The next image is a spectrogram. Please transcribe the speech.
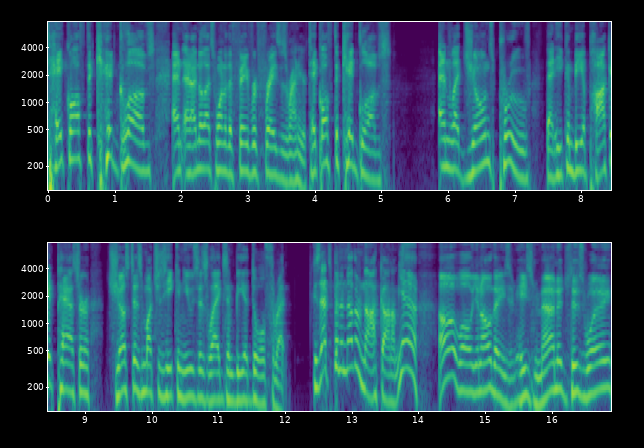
take off the kid gloves. And, and I know that's one of the favorite phrases around here take off the kid gloves and let Jones prove that he can be a pocket passer just as much as he can use his legs and be a dual threat. Because that's been another knock on him. Yeah. Oh well, you know, that he's he's managed his way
